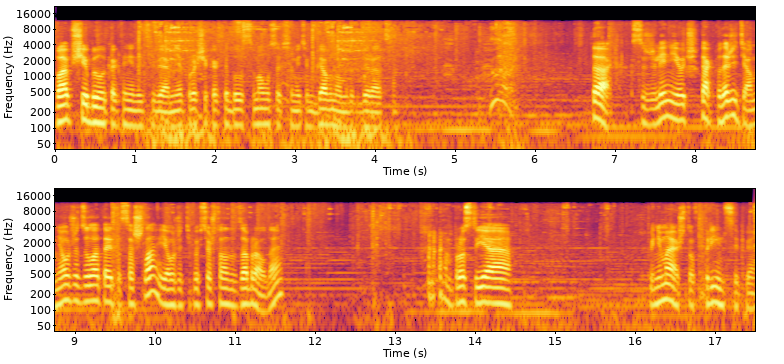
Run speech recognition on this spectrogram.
Вообще было как-то не до тебя. Мне проще как-то было самому со всем этим говном разбираться. Так, к сожалению, я очень... Так, подождите, а у меня уже золотая это сошла? Я уже, типа, все, что надо, забрал, да? Просто я... Понимаю, что, в принципе...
